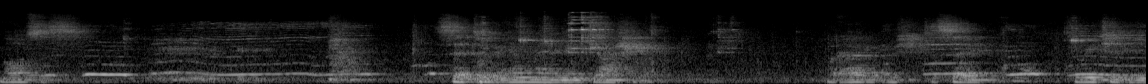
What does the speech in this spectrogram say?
Moses said to a young man named Joshua, what I wish to say to each of you.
